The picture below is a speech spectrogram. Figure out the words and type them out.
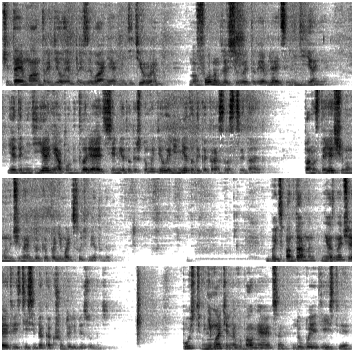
читаем мантры, делаем призывания, медитируем. Но фоном для всего этого является недеяние. И это недеяние оплодотворяет все методы, что мы делаем, и методы как раз расцветают. По-настоящему мы начинаем только понимать суть метода. Быть спонтанным не означает вести себя как шут или безумец. Пусть внимательно выполняются любые действия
